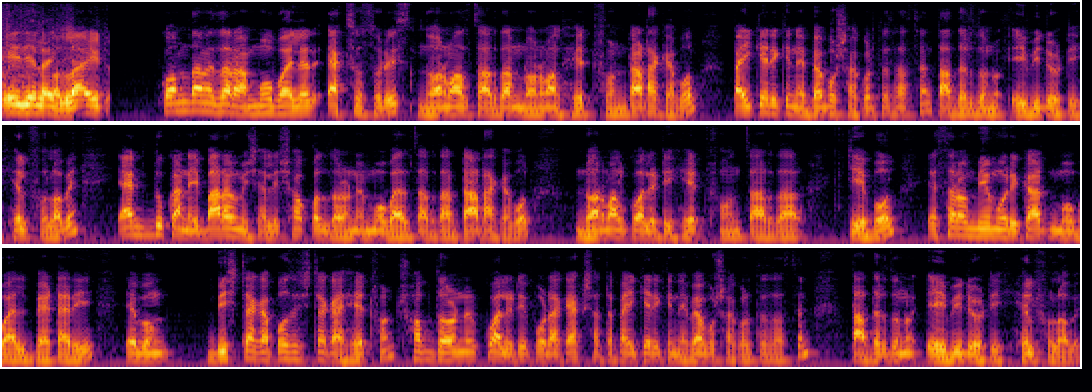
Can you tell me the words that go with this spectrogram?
এই যে লাইট লাইট কম দামে যারা মোবাইলের accessories normal charger normal headphone data cable পাইকারি কিনে ব্যবসা করতে চাচ্ছেন তাদের জন্য এই ভিডিওটি হেল্পফুল হবে। এক দোকানে বারো মিশালি সকল ধরনের mobile charger data cable normal quality headphone charger cable এছাড়াও মেমোরি কার্ড মোবাইল ব্যাটারি এবং বিশ টাকা, পঁচিশ টাকা হেডফোন সব ধরনের কোয়ালিটি প্রোডাক্ট একসাথে পাইকারি কিনে ব্যবসা করতে চাচ্ছেন, তাদের জন্য এই ভিডিওটি হেল্পফুল হবে।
